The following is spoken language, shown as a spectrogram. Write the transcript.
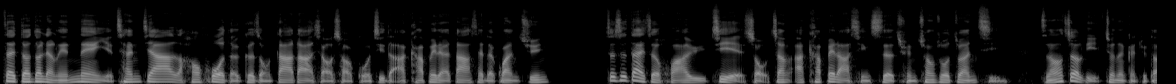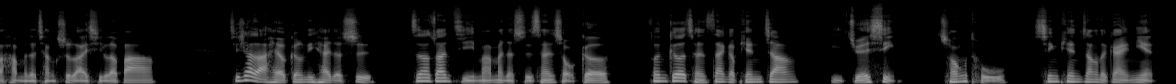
在短短两年内也参加，然后获得各种大大小小国际的阿卡贝拉大赛的冠军。这是带着华语界首张阿卡贝拉形式的全创作专辑。讲到这里就能感觉到他们的强势来袭了吧？接下来还有更厉害的是，这张专辑满满的十三首歌，分割成三个篇章，以觉醒、冲突、新篇章的概念，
